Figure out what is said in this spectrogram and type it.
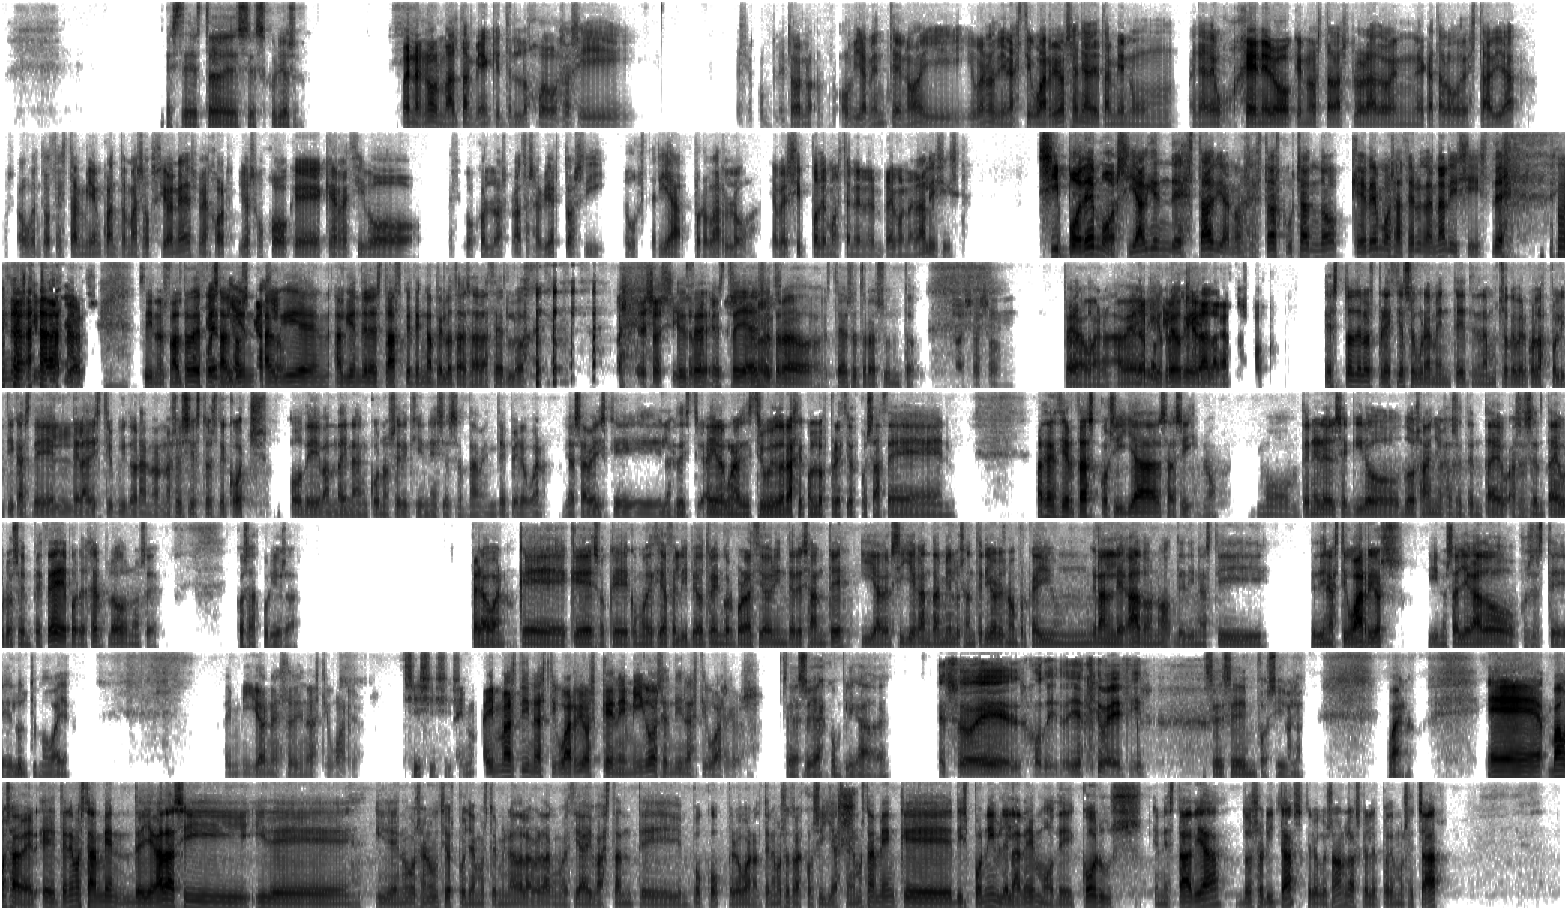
Este, esto es, es curioso. Bueno, es normal también que entre los juegos así completo, obviamente, ¿no? Y, bueno, Dynasty Warriors añade también un, añade un género que no estaba explorado en el catálogo de Stadia. Pues, entonces también, cuanto más opciones, mejor. Yo es un juego que, recibo, recibo con los brazos abiertos y me gustaría probarlo y a ver si podemos tener en breve un análisis. Si podemos, si alguien de Stadia nos está escuchando, queremos hacer un análisis de Dynasty Warriors. Sí, nos falta después alguien, alguien, alguien del staff que tenga pelotas al hacerlo. Eso sí. Este, esto, ya es otro, este es otro asunto. Pero bueno, a ver, yo creo que esto de los precios seguramente tendrá mucho que ver con las políticas de, la distribuidora, ¿no? No sé si esto es de Koch o de Bandai Namco, no sé de quién es exactamente, pero bueno, ya sabéis que hay algunas distribuidoras que con los precios pues hacen, hacen ciertas cosillas así, ¿no? Como tener el Sekiro dos años a, 70, a 60 euros en PC, por ejemplo, no sé. Cosas curiosas. Pero bueno, que, eso, que como decía Felipe, otra incorporación interesante y a ver si llegan también los anteriores, ¿no? Porque hay un gran legado, ¿no? De Dynasty, de Dynasty Warriors y nos ha llegado, pues este, el último, vaya. Hay millones de Dynasty Warriors. Sí, sí, sí. Hay, más Dynasty Warriors que enemigos en Dynasty Warriors. O sea, eso ya es complicado, ¿eh? Eso es jodido, ya te iba a decir. Eso es imposible. Bueno, eh, vamos a ver, eh, tenemos también de llegadas y, de, nuevos anuncios, pues ya hemos terminado, la verdad, como decía, hay bastante bien poco, pero bueno, tenemos otras cosillas. Tenemos también que disponible la demo de Chorus en Stadia, dos horitas creo que son las que le podemos echar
